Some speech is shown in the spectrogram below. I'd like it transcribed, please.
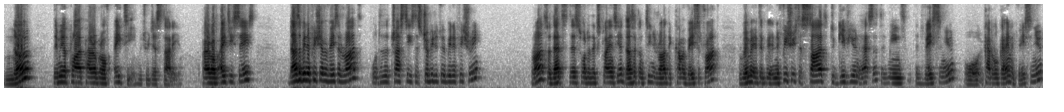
No. Then we apply paragraph 80, which we just studied. Paragraph 80 says, does a beneficiary have a vested right? Or do the trustees distribute it to a beneficiary? Right, so that's this what it explains here. Does a continued right become a vested right? Remember, if the beneficiaries decide to give you an asset, it means it vests in you, or capital gain, it vests in you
